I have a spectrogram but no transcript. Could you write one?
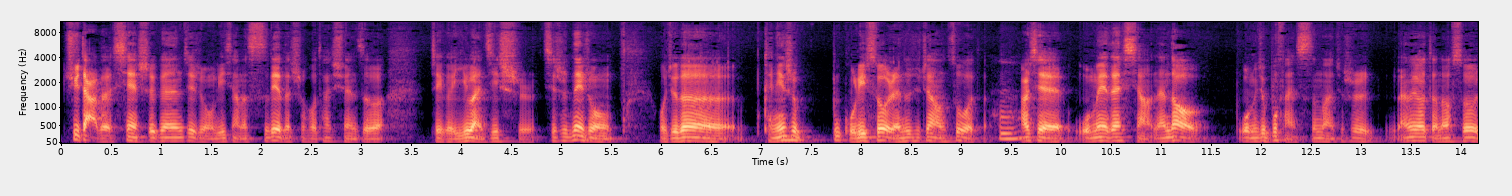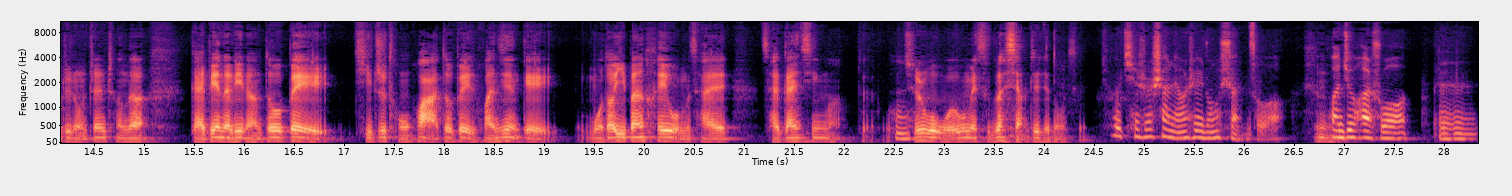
巨大的现实跟这种理想的撕裂的时候，他选择这个以卵击石。其实那种我觉得肯定是不鼓励所有人都去这样做的。嗯，而且我们也在想，难道我们就不反思吗？就是难道要等到所有这种真诚的改变的力量都被体制同化，都被环境给抹到一般黑，我们才才甘心嘛？对，其实我我我每次都在想这些东西。就是其实善良是一种选择。换句话说，嗯，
